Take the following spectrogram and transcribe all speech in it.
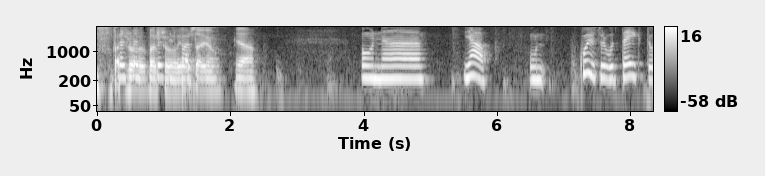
par Tas- šo, tas- par tas šo jautājumu. Jā. Un, uh, jā, un ko jūs varbūt teiktu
